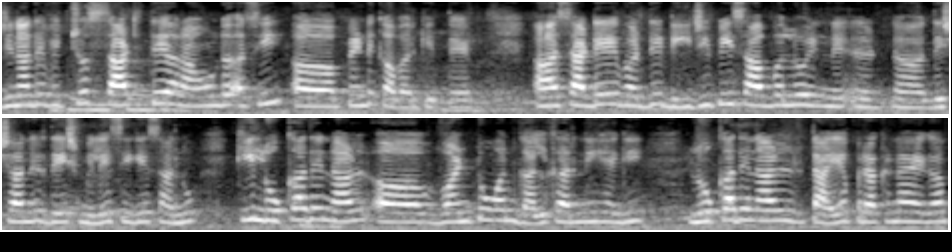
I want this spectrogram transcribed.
ਜਿਨ੍ਹਾਂ ਦੇ ਵਿੱਚੋਂ 60 ਦੇ ਅਰਾਊਂਡ ਅਸੀਂ ਅ, ਪਿੰਡ ਕਵਰ ਕੀਤੇ ਅ, ਸਾਡੇ ਵਰਦੇ ਡੀਜੀਪੀ ਸਾਹਿਬ ਵੱਲੋਂ ਇਨ- ਅ, ਦਿਸ਼ਾ ਨਿਰਦੇਸ਼ ਮਿਲੇ ਸੀਗੇ ਸਾਨੂੰ ਕਿ ਲੋਕਾਂ ਦੇ ਨਾਲ ਵਨ ਟੂ ਵਨ ਗੱਲ ਕਰਨੀ ਹੈਗੀ ਲੋਕਾਂ ਦੇ ਨਾਲ ਟਾਈ ਅਪ ਰੱਖਣਾ ਹੈਗਾ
